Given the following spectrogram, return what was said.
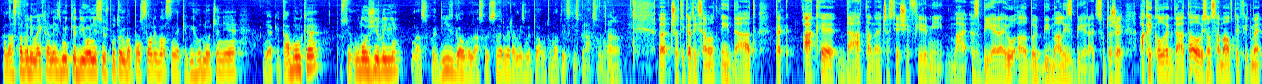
a nastavili mechanizmy, kedy oni si už potom iba poslali vlastne nejaké vyhodnotenie v nejakej tabulke, to si uložili na svoj disk alebo na svoj server a my sme to automaticky spracovali. Ano. E, čo týka tých samotných dát, tak aké dáta najčastejšie firmy zbierajú alebo by mali zbierať? Sú to, že akékoľvek dáta, alebo by som sa mal v tej firme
